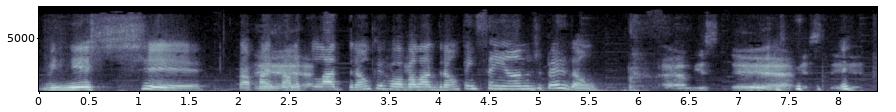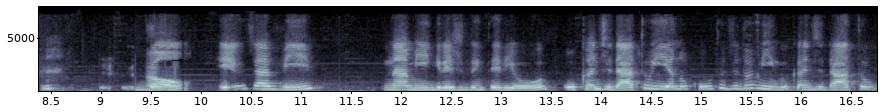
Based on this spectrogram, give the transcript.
Vixe! Papai É. fala que ladrão que rouba ladrão tem 100 anos de perdão. É MST, é MST. Bom, eu já vi na minha igreja do interior, o candidato ia no culto de domingo. O candidato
